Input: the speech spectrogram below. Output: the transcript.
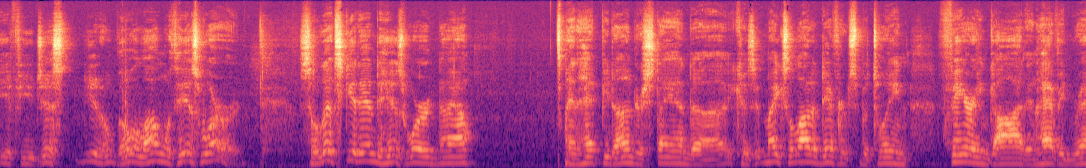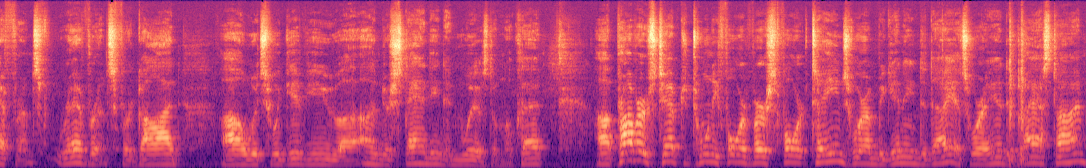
if you just, you know, go along with His Word. So let's get into His Word now and help you to understand because uh, it makes a lot of difference between fearing God and having reverence, reverence for God uh, which will give you uh, understanding and wisdom. Okay, Uh, Proverbs chapter 24, verse 14 is where I'm beginning today. It's where I ended last time.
